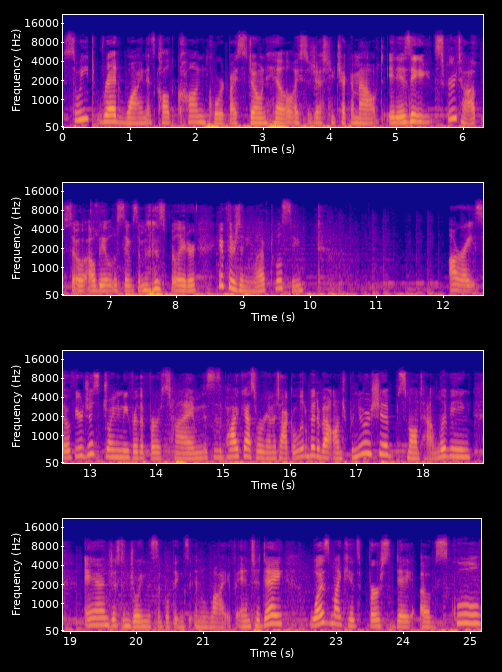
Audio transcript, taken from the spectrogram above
sweet red wine. It's called Concord by Stone Hill. I suggest you check them out. It is a screw top, so I'll be able to save some of this for later if there's any left. We'll see. All right, so if you're just joining me for the first time, this is a podcast where we're going to talk a little bit about entrepreneurship, small town living, and just enjoying the simple things in life. And today was my kid's first day of school.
